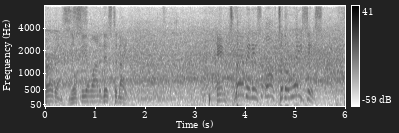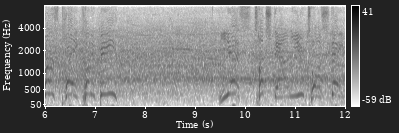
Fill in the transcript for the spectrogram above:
Turbin, you'll see a lot of this tonight. And Turbin is off to the races. First play, could it be? Yes, touchdown Utah State.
